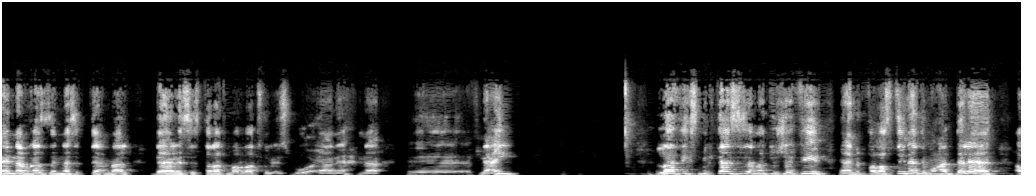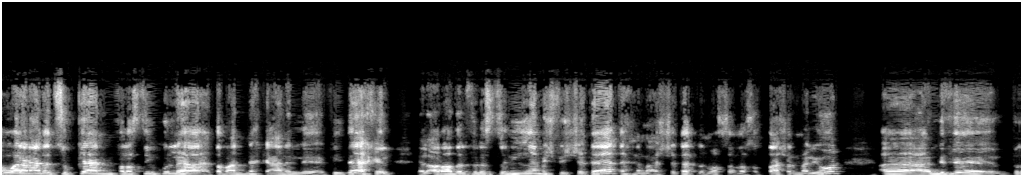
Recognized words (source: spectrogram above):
عندنا في غزة الناس بتعمل dialysis ثلاث مرات في الأسبوع. يعني إحنا آه، في نعيم. life expectancy زي ما أنتم شايفين يعني فلسطين هذه معدلات. اولا عدد سكان فلسطين كلها طبعا بنحكي عن اللي في داخل الأراضي الفلسطينية مش في الشتات إحنا مع الشتات بنوصل ل 16 مليون. آه، اللي في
